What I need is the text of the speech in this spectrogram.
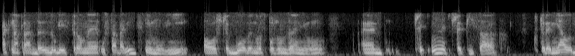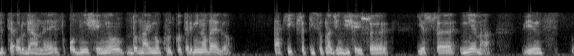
tak naprawdę z drugiej strony ustawa nic nie mówi o szczegółowym rozporządzeniu e, czy innych przepisach, które miałyby te organy w odniesieniu do najmu krótkoterminowego. Takich przepisów na dzień dzisiejszy jeszcze nie ma, więc y,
